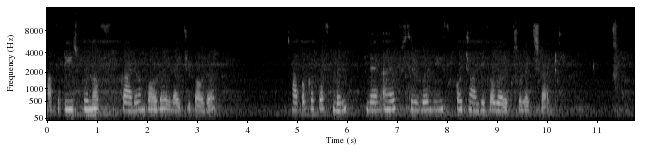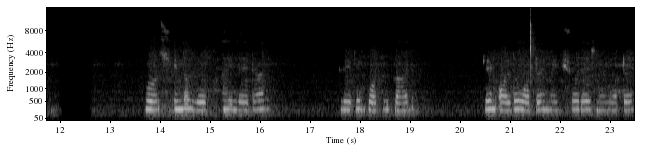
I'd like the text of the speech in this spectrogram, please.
half a teaspoon of cardamom powder, elaichi powder, half a cup of milk. Then I have silver leaf or chandi ka vark. So let's start. First, in the wok, I later our grated bottle gourd. Drain all the water and make sure there is no water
